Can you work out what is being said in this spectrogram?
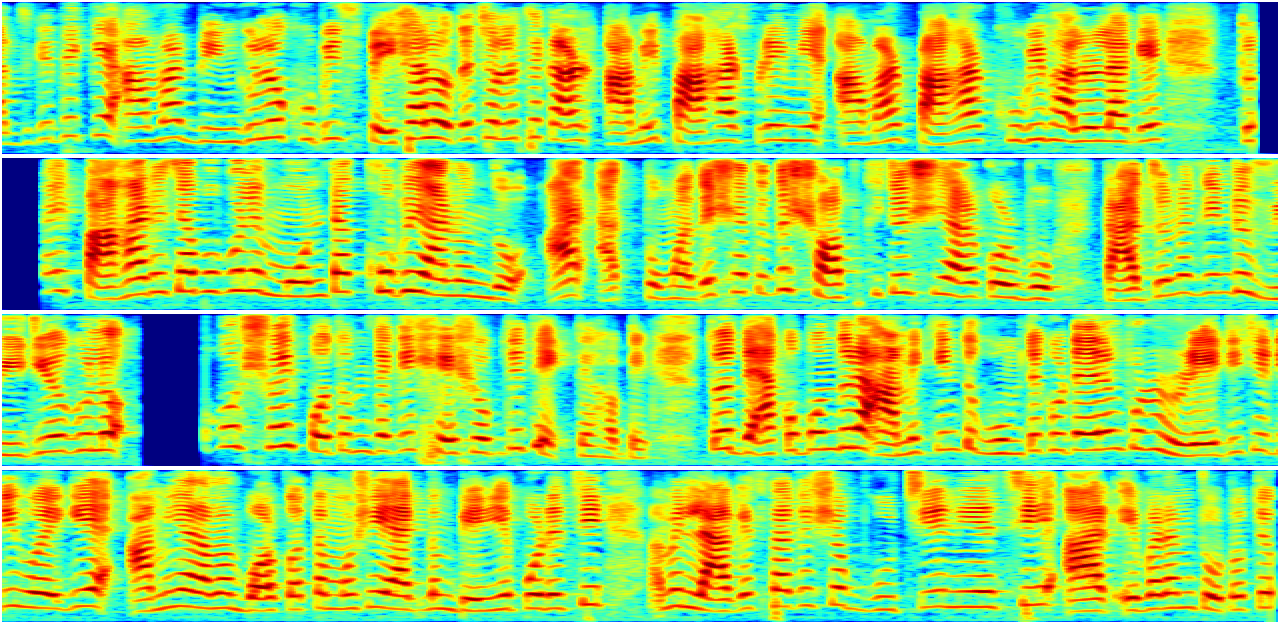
আজকে থেকে আমার দিনগুলো খুবই স্পেশাল হতে চলেছে কারণ আমি পাহাড় প্রেমী, আমার পাহাড় খুবই ভালো লাগে। তো তাই পাহাড়ে যাব বলে মনটা খুবই আনন্দ। আর তোমাদের সাথে তো সব কিছু শেয়ার করব। তার জন্য কিন্তু ভিডিওগুলো অবশ্যই প্রথম থেকে শেষ অবধি দেখতে হবে। তো দেখো বন্ধুরা, আমি কিন্তু ঘুম থেকে উঠে একদম পুরো রেডি টেডি হয়ে গিয়ে আমি আর আমার বরকর্তা মশাই একদম বেরিয়ে পড়েছি। আমি লাগেজ ফ্যাগেজ সব গুছিয়ে নিয়েছি আর এবার আমি টোটোতে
